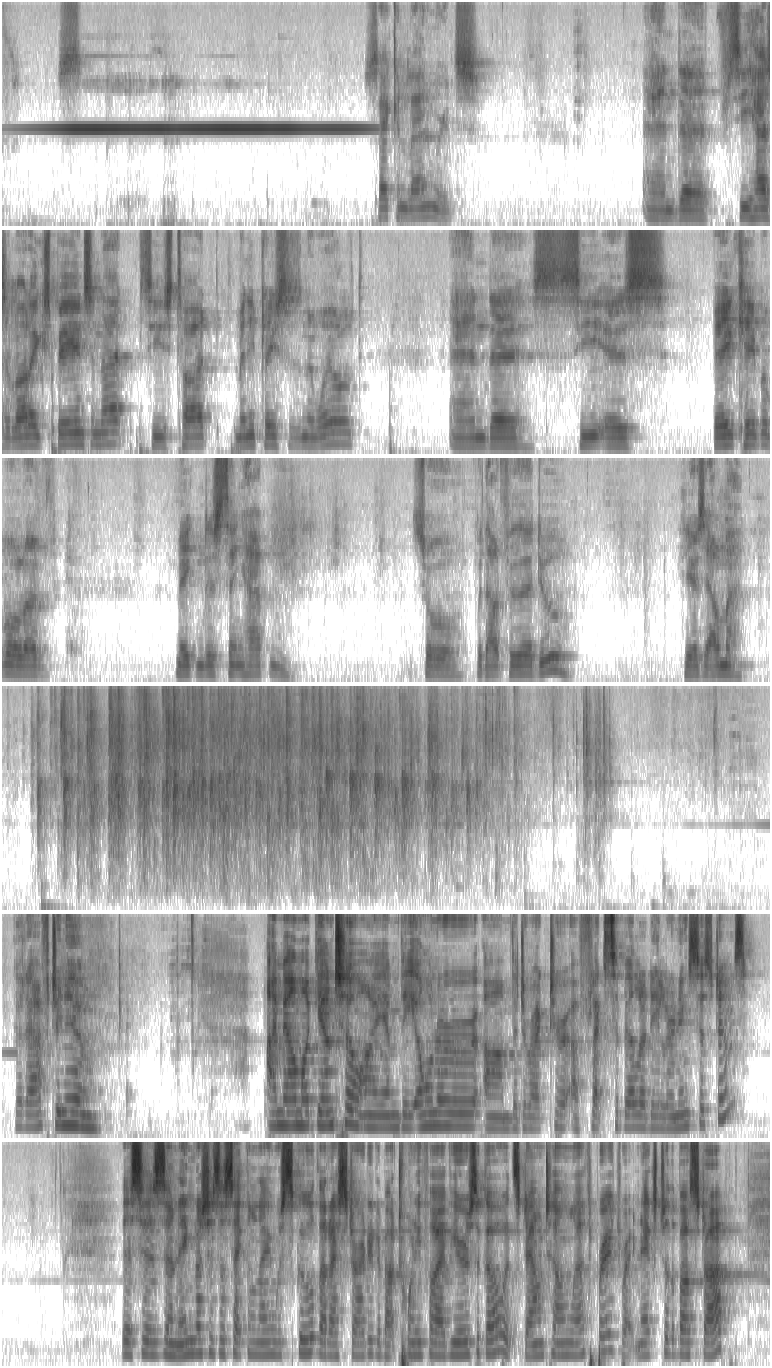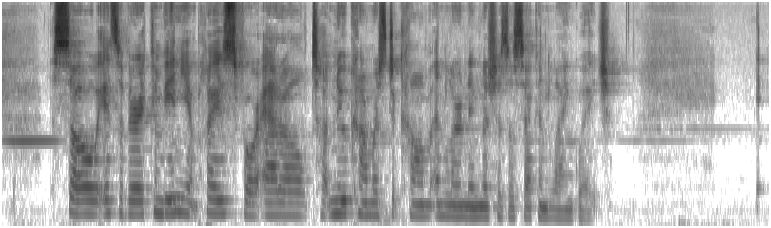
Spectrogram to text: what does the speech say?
second language. And uh, she has a lot of experience in that. She's taught many places in the world. And uh, she is very capable of making this thing happen. So, without further ado, here's Elma. Good afternoon. I'm Elma Guinto. I am the owner, um, the director of Flexibility Learning Systems. This is an English as a second language school that I started about 25 years ago. It's downtown Lethbridge, right next to the bus stop. So it's a very convenient place for adult newcomers to come and learn English as a second language.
